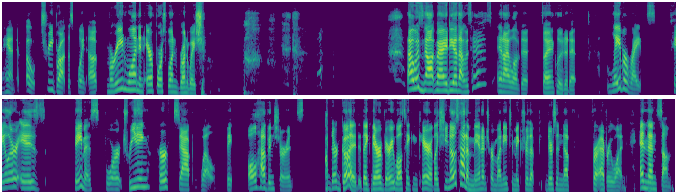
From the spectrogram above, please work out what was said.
Man, oh, Tree brought this point up. Marine One and Air Force One runway show. that was not my idea. That was his, and I loved it, so I included it. Labor rights. Taylor is famous for treating her staff well. They all have insurance. They're good. Like they're very well taken care of. Like she knows how to manage her money to make sure that there's enough for everyone, and then some.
